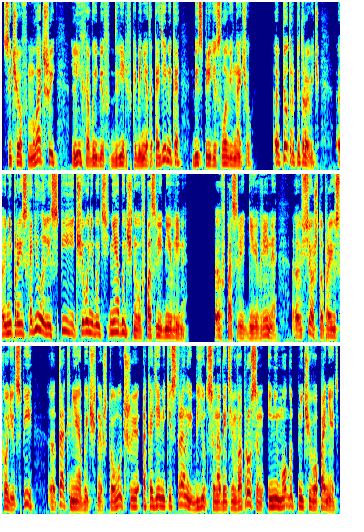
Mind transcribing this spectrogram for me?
Сычев-младший, лихо выбив дверь в кабинет академика, без предисловий начал. Э, Петр Петрович, э, не происходило ли с ПИ чего-нибудь необычного в последнее время? Э, в последнее время все, что происходит с ПИ, так необычно, что лучшие академики страны бьются над этим вопросом и не могут ничего понять.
